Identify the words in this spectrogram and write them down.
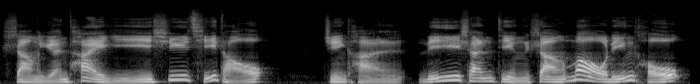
上元太乙须祈祷。君看骊山顶上冒灵头。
